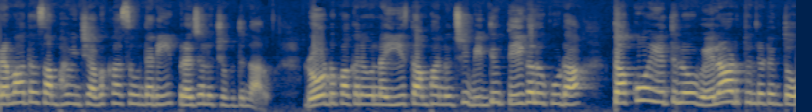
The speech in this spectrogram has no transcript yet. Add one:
ప్రమాదం సంభవించే అవకాశం ఉందని ప్రజలు చెబుతున్నారు. రోడ్డు పక్కన ఉన్న ఈ స్తంభం నుంచి విద్యుత్ తీగలు కూడా తక్కువ ఎత్తులో వేలాడుతుండటంతో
